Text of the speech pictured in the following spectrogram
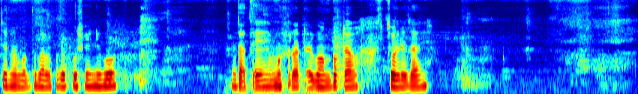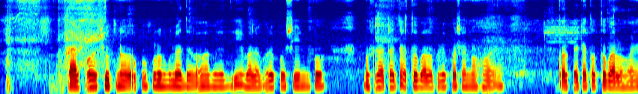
তেলের মধ্যে ভালো করে কষিয়ে নিব যাতে মশলাটার গন্ধটা চলে যায়। তারপর শুকনো উপকরণগুলো দেওয়া হবে, দিয়ে ভালো করে কষিয়ে নিব। মশলাটা যত ভালো করে কষানো হয়, তরকারিটা তত ভালো হয়।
